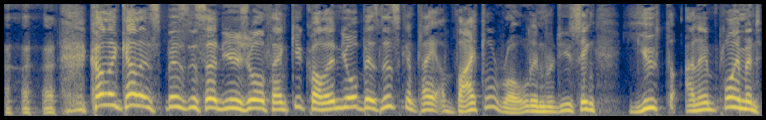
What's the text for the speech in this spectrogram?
Colin Cullis, Business Unusual. Thank you, Colin. Your business can play a vital role in reducing youth unemployment,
